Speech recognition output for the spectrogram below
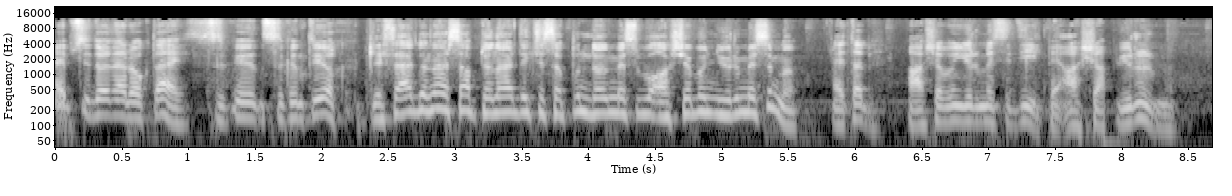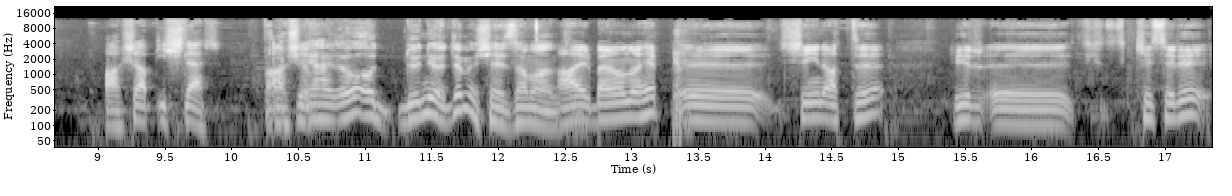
Hepsi döner Oktay. Sıkı, sıkıntı yok. Keser döner sap dönerdeki sapın dönmesi bu ahşabın yürümesi mi? E tabi ahşabın yürümesi değil. Be ahşap yürür mü? Ahşap işler. Ahşap. Yani o, dönüyor değil mi şey zaman? Hayır ben onu hep e, şeyin attığı bir e, keseri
